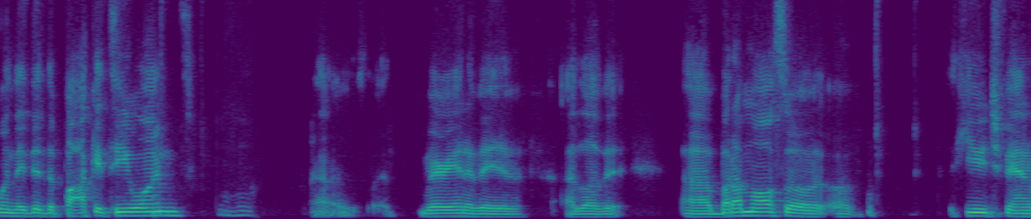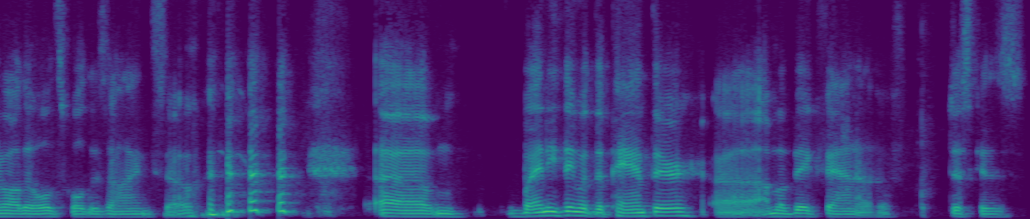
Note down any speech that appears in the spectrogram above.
when they did the pocket tee ones, Mhm. uh, uh, very innovative. I love it. Uh, but I'm also a huge fan of all the old school designs. So, um, but anything with the Panther, uh, I'm a big fan of. Just because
